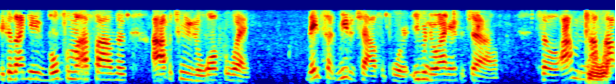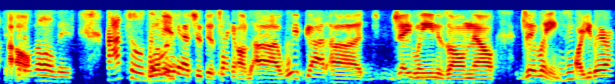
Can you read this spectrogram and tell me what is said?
because I gave both of my fathers an opportunity to walk away. They took me to child support, even though I had the child. So I'm, I'm opposite wow. of all this. I told them. Well, this. let me ask you this. Hang on. Uh, we've got uh, Jaylene is on now. Jaylene, mm-hmm. are you there?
